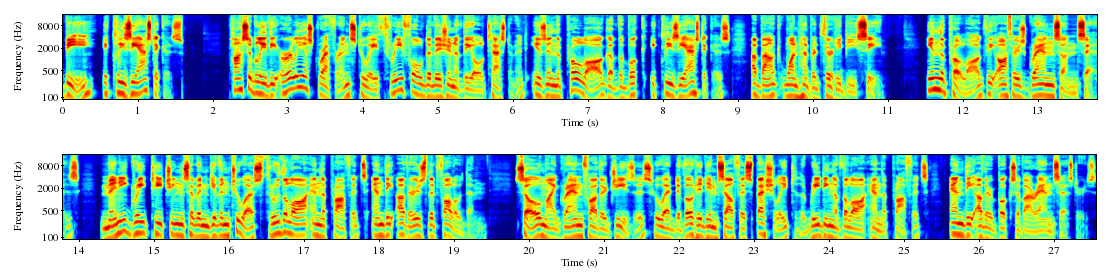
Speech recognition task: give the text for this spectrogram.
B. Ecclesiasticus. Possibly the earliest reference to a threefold division of the Old Testament is in the prologue of the book Ecclesiasticus about 130 BC. In the prologue, the author's grandson says, Many great teachings have been given to us through the law and the prophets and the others that followed them. So my grandfather Jesus, who had devoted himself especially to the reading of the law and the prophets and the other books of our ancestors,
